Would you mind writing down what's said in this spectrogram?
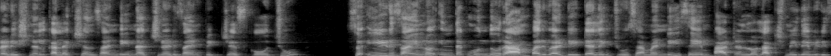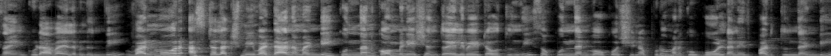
ట్రెడిషనల్ కలెక్షన్స్ అండి. నచ్చిన డిజైన్ పిక్ చేసుకోవచ్చు. సో ఈ డిజైన్లో ఇంతకు ముందు రామ్ పరివార్ డీటెయిలింగ్ చూసామండి. సేమ్ ప్యాటర్న్లో లక్ష్మీదేవి డిజైన్ కూడా అవైలబుల్ ఉంది. వన్ మోర్ అష్టలక్ష్మి వడ్డానం అండి. కుందన్ కాంబినేషన్తో ఎలివేట్ అవుతుంది. సో కుందన్ వర్క్ వచ్చినప్పుడు మనకు గోల్డ్ అనేది పడుతుందండి.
